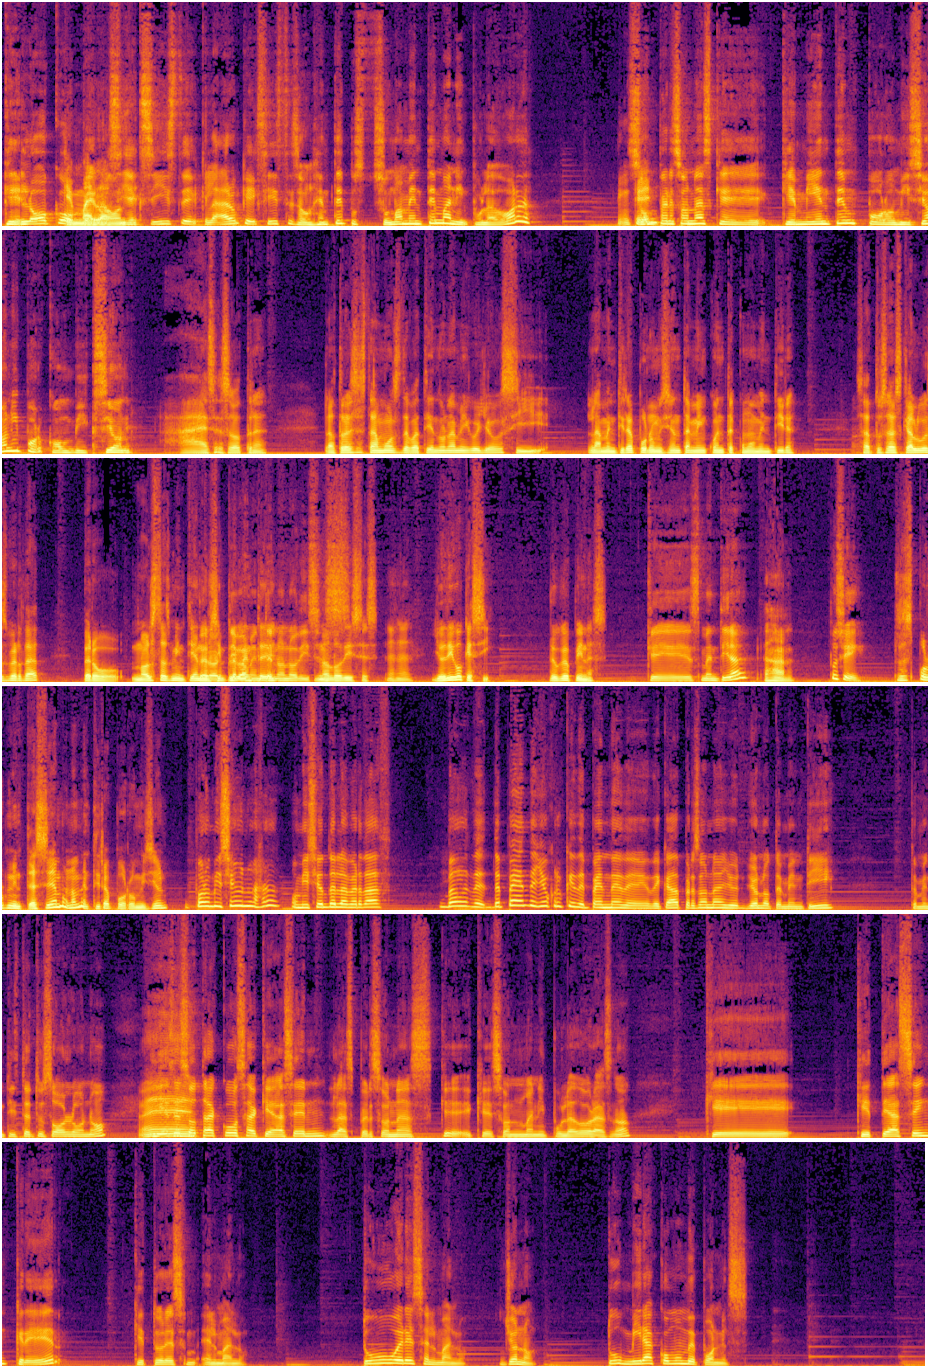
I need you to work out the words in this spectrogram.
Qué loco, Qué mala pero sí existe, claro que existe. Son gente pues sumamente manipuladora. Son personas que, que mienten por omisión y por convicción. Ah, esa es otra. La otra vez estábamos debatiendo un amigo y yo si la mentira por omisión también cuenta como mentira. O sea, tú sabes que algo es verdad, pero no lo estás mintiendo, Pero simplemente no lo dices. no lo dices. Yo digo que sí. ¿Tú qué opinas? ¿Que es mentira? Ajá. Pues sí. Entonces por mentira se llama, ¿no? Mentira por omisión. Por omisión, ajá. Omisión de la verdad. Bueno, de- depende, yo creo que depende de, de cada persona. Yo, yo no te mentí. Te mentiste tú solo, ¿no? Y esa es Eh, otra cosa que hacen las personas que, que son manipuladoras, ¿no? Que, que te hacen creer que tú eres el malo. Tú eres el malo, yo no. Tú mira cómo me pones.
